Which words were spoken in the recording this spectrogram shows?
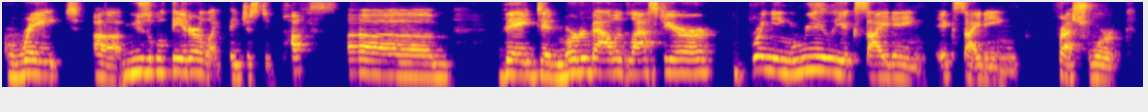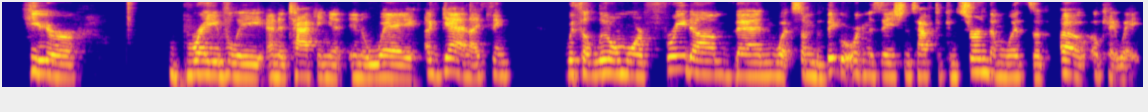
great uh, musical theater, like they just did Puffs. Um, they did Murder Ballad last year, bringing really exciting, exciting, fresh work here bravely and attacking it in a way. Again, I think with a little more freedom than what some of the bigger organizations have to concern them with of, oh, okay, wait,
